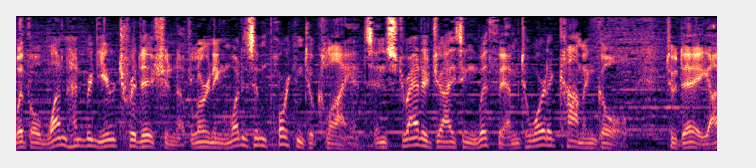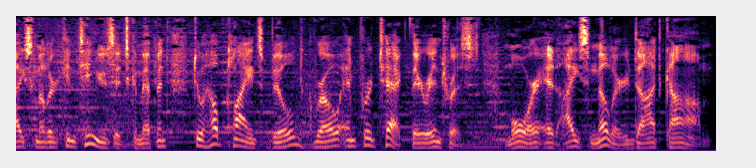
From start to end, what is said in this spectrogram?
with a 100 year tradition of learning what is important to clients and strategizing with them toward a common goal. Today, Ice Miller continues its commitment to help clients build, grow, and protect their interests. More at icemiller.com.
